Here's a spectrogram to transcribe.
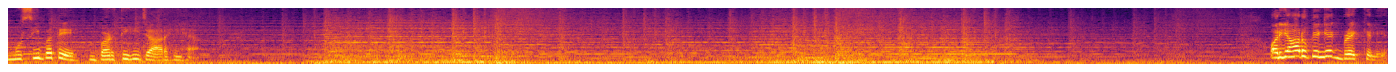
मुसीबतें बढ़ती ही जा रही हैं। और यहाँ रुकेंगे एक ब्रेक के लिए।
